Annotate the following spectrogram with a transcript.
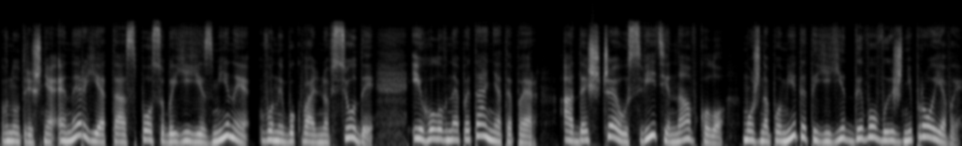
внутрішня енергія та способи її зміни, вони буквально всюди. І головне питання тепер – а де ще у світі навколо можна помітити її дивовижні прояви?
